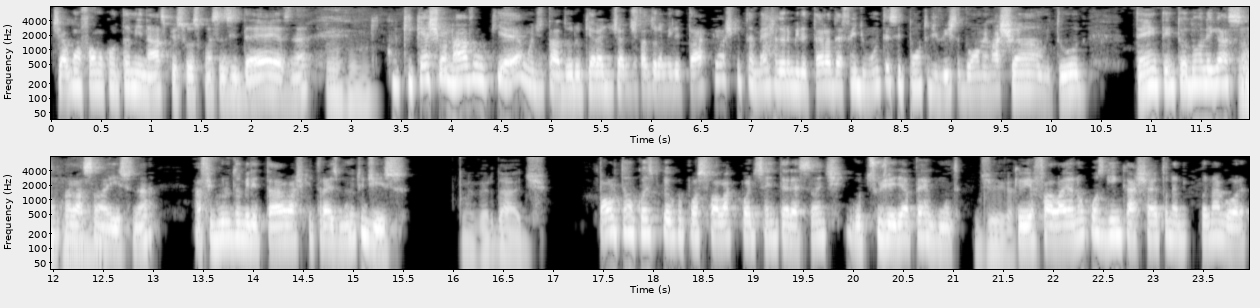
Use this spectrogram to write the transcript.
de alguma forma contaminar as pessoas com essas ideias, né? Uhum. Que, que, questionavam o que é uma ditadura, o que era a ditadura militar, porque eu acho que também a ditadura militar ela defende muito esse ponto de vista do homem machão e tudo. Tem, tem toda uma ligação uhum. com relação a isso, né? A figura do militar eu acho que traz muito disso. É verdade. Paulo, tem uma coisa que eu posso falar que pode ser interessante. Vou te sugerir a pergunta. Diga. Que eu ia falar e eu não consegui encaixar e estou lembrando agora.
